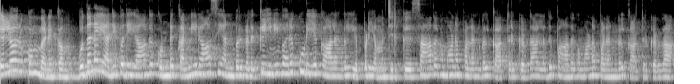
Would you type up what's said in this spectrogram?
எல்லோருக்கும் வணக்கம். புதனை அதிபதியாக கொண்ட கன்னிராசி அன்பர்களுக்கு இனி வரக்கூடிய காலங்கள் எப்படி அமைஞ்சிருக்கு? சாதகமான பலன்கள் காத்திருக்கிறதா அல்லது பாதகமான பலன்கள் காத்திருக்கிறதா?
